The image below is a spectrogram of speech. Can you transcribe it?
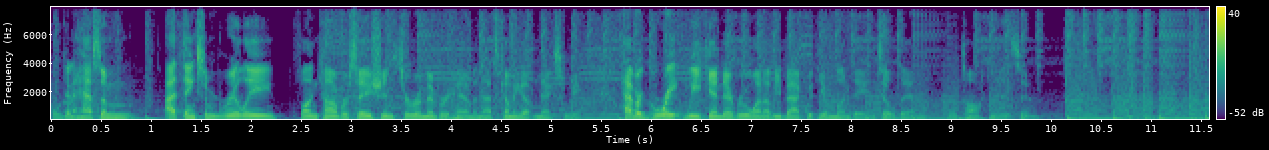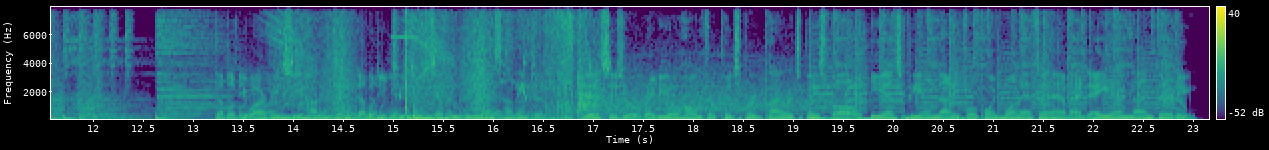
we're going to have some, I think, some really fun conversations to remember him, and that's coming up next week. Have a great weekend, everyone. I'll be back with you Monday. Until then, we'll talk to you soon. WRVC Huntington, W227BS Huntington. This is your radio home for Pittsburgh Pirates baseball, ESPN 94.1 FM and AM 930.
